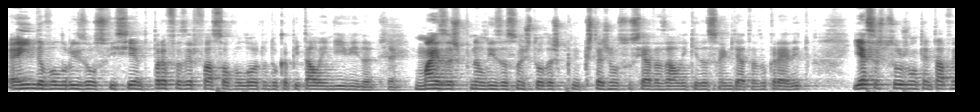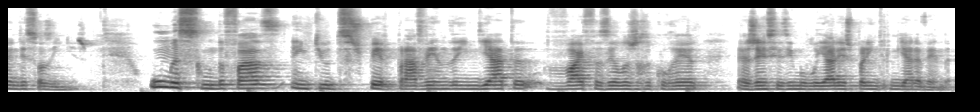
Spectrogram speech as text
ainda valorizou o suficiente para fazer face ao valor do capital em dívida, Sim. mais as penalizações todas que, que estejam associadas à liquidação imediata do crédito, e essas pessoas vão tentar vender sozinhas. Uma segunda fase em que o desespero para a venda imediata vai fazê-las recorrer a agências imobiliárias para intermediar a venda.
